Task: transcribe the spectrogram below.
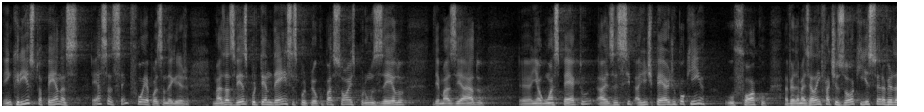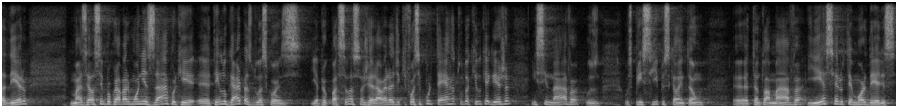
em Cristo apenas. Essa sempre foi a posição da igreja. Mas às vezes por tendências, por preocupações, por um zelo demasiado eh, em algum aspecto, às vezes a gente perde um pouquinho o foco, a verdade. Mas ela enfatizou que isso era verdadeiro mas ela sempre procurava harmonizar, porque eh, tem lugar para as duas coisas. E a preocupação da ação geral era de que fosse por terra tudo aquilo que a igreja ensinava, os, os princípios que ela então eh, tanto amava, e esse era o temor deles.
